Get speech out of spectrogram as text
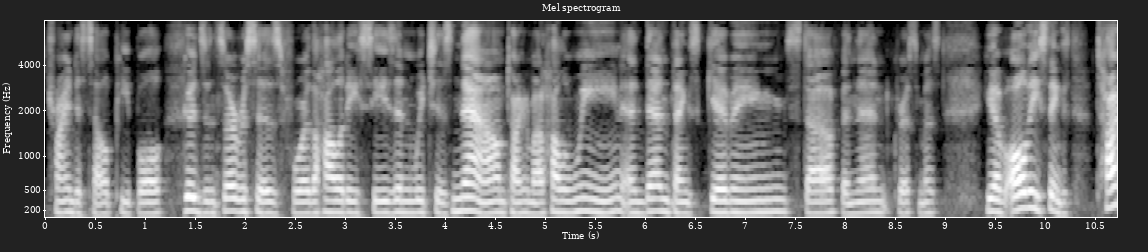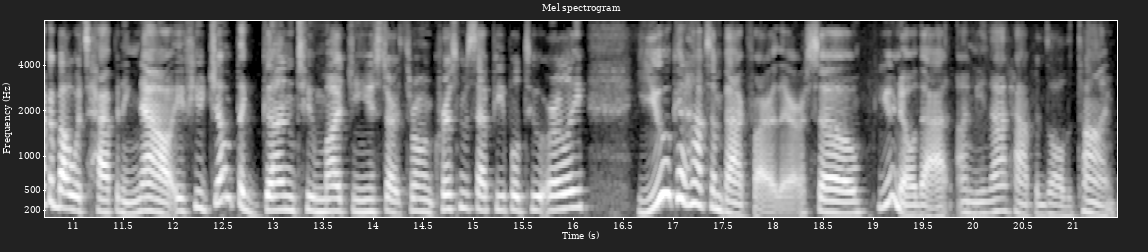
trying to sell people goods and services for the holiday season, which is now. I'm talking about Halloween and then Thanksgiving stuff and then Christmas. You have all these things. Talk about what's happening now. If you jump the gun too much and you start throwing Christmas at people too early, you can have some backfire there. So you know that. I mean, that happens all the time.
